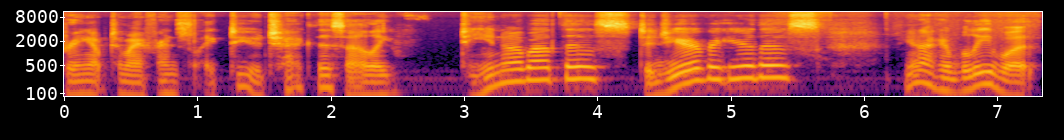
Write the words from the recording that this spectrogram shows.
bring up to my friends, like, dude, check this out. Like, do you know about this? Did you ever hear this? You're not gonna believe what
